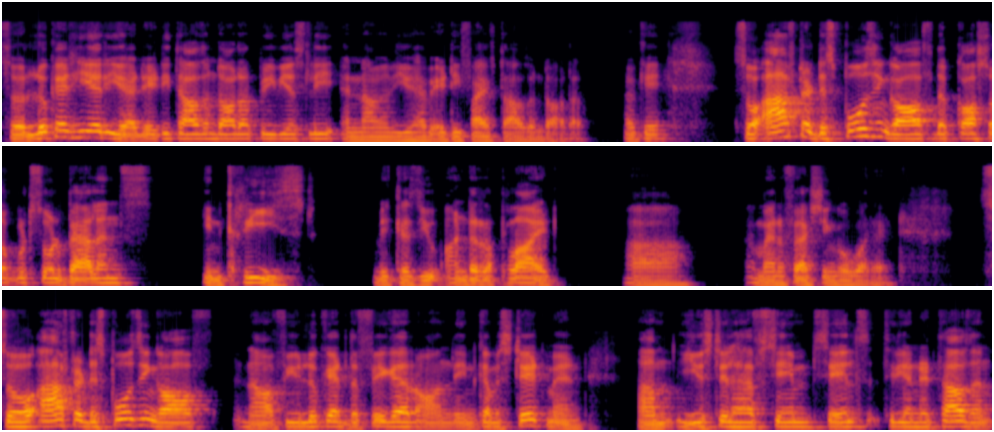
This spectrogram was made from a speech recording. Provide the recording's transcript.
So look at here, you had $80,000 previously, and now you have $85,000, okay? So after disposing of, the cost of goods sold balance increased because you underapplied uh, manufacturing overhead. So after disposing of, now if you look at the figure on the income statement, um, you still have same sales, 300,000,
